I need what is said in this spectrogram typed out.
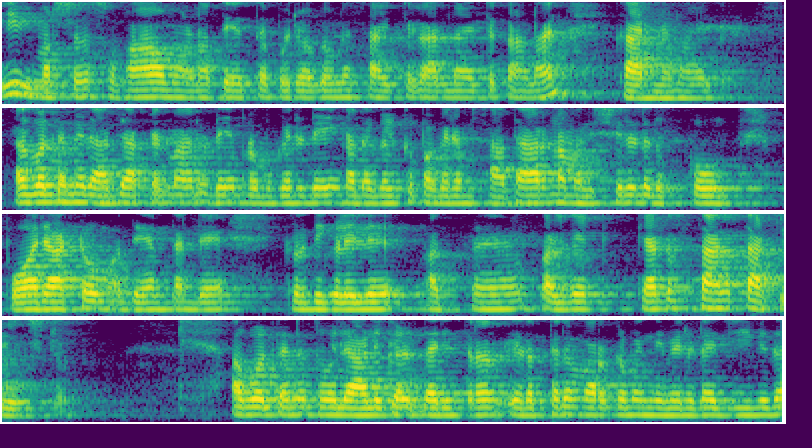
ഈ വിമർശന സ്വഭാവമാണ് അദ്ദേഹത്തെ പുരോഗമന സാഹിത്യകാരനായിട്ട് കാണാൻ കാരണമായത്. അതുപോലെ തന്നെ രാജാക്കന്മാരുടെയും പ്രമുഖരുടെയും കഥകൾക്ക് പകരം സാധാരണ മനുഷ്യരുടെ ദുഃഖവും പോരാട്ടവും അദ്ദേഹം തന്റെ കൃതികളിൽ വളരെ കേന്ദ്രസ്ഥാനത്താക്കി വെച്ചിട്ടുണ്ട്. അതുപോലെ തന്നെ തൊഴിലാളികൾ ദരിദ്രർ ഇടത്തരം വർഗം എന്നിവരുടെ ജീവിത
